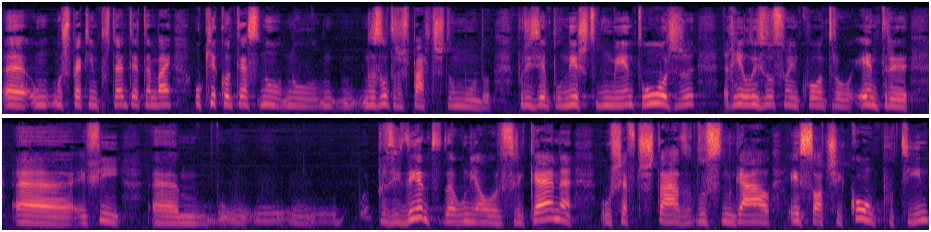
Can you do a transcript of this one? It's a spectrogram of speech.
Uh, um aspecto importante é também o que acontece no, no, nas outras partes do mundo. Por exemplo, neste momento, hoje, realizou-se um encontro entre, uh, enfim, um, presidente da União Africana, o chefe de Estado do Senegal em Sochi com Putin.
